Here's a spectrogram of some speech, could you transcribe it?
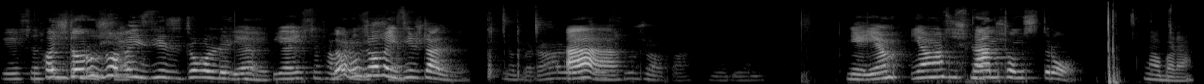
Ja jestem Chodź do różowej zjeżdżalni. Ja, ja jestem Do różowej zjeżdżalni. Dobra, ale A. to jest różowa. Nie wiem. Nie, ja, ja mam coś. Tamtą stronę. Dobra.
